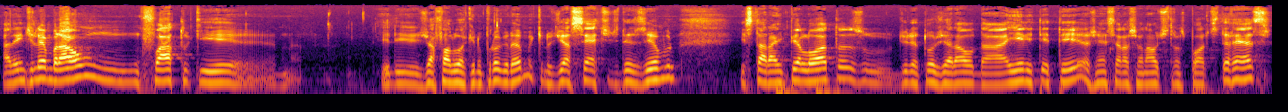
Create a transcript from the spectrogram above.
além de lembrar um, fato que ele já falou aqui no programa, que no dia 7 de dezembro estará em Pelotas o diretor-geral da ANTT, Agência Nacional de Transportes Terrestres,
